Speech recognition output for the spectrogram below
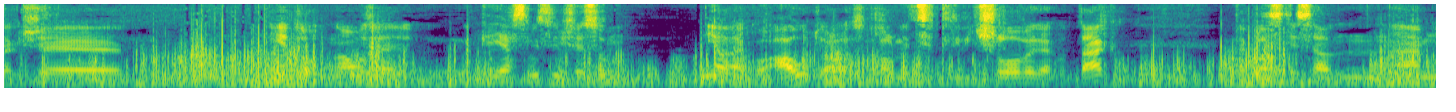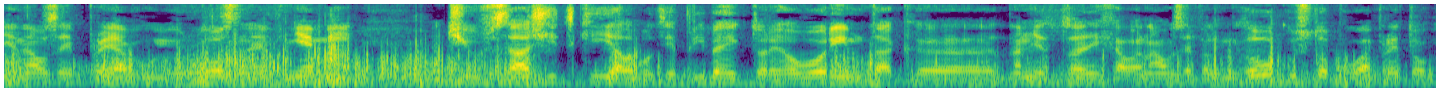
takže je to naozaj ja si myslím, že som nielen ako autor, ale som veľmi citlivý človek ako tak, tak vlastne sa na mne naozaj prejavujú rôzne vnemy, či už zážitky, alebo tie príbehy, ktoré hovorím, tak e, na mňa to zanecháva naozaj veľmi hlbokú stopu a preto e,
